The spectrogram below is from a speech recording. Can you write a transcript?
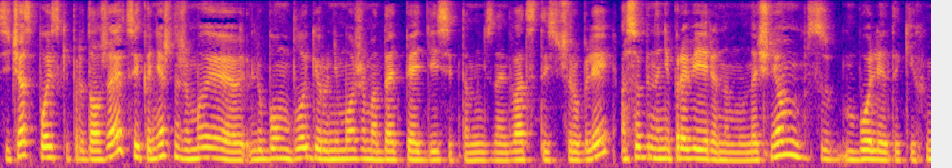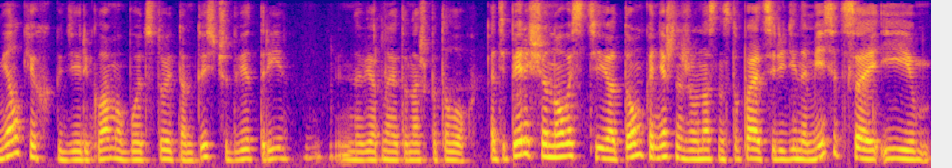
Сейчас поиски продолжаются, и, конечно же, мы любому блогеру не можем отдать 5-10, там, не знаю, 20 тысяч рублей, особенно непроверенному. Начнем с более таких мелких, где реклама будет стоить там тысячу, две, три, наверное, это наш потолок. А теперь еще новости о том, конечно же, у нас наступает середина месяца, и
